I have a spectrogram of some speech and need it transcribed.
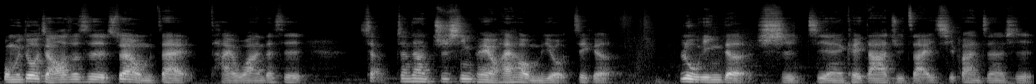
我们都有讲到，就是虽然我们在台湾，但是像像这样知心朋友，还好我们有这个录音的时间，可以大家聚在一起，不然真的是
